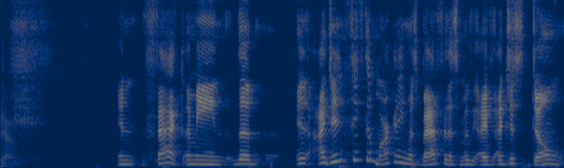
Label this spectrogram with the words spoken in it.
yeah In fact, I mean the. and I didn't think the marketing was bad for this movie. I I just don't.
